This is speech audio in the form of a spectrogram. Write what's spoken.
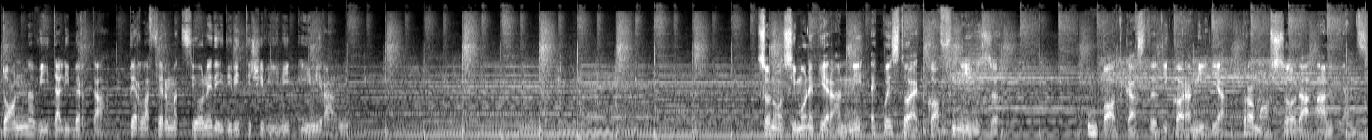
Donna, Vita, Libertà per l'affermazione dei diritti civili in Iran. Sono Simone Pieranni e questo è Coffee News, un podcast di Cora Media promosso da Allianz.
